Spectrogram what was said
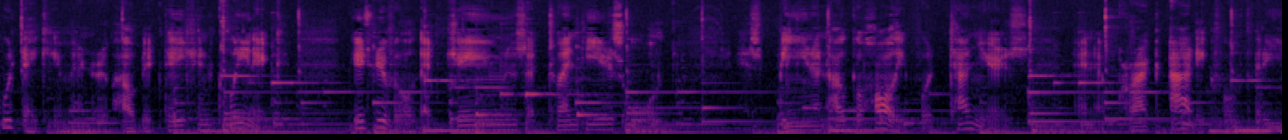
who take him in a rehabilitation clinic. It revealed that James, at 20 years old, has been an alcoholic for 10 years and a crack addict for 3.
